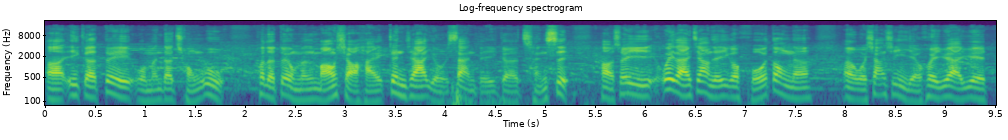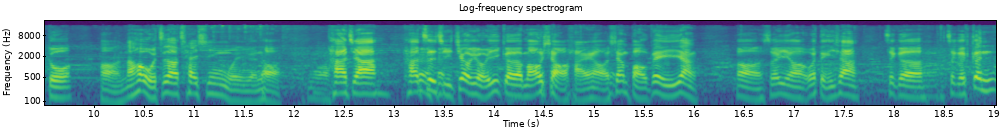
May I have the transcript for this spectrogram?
呃一个对我们的宠物。或者对我们毛小孩更加友善的一个城市，好，所以未来这样的一个活动呢，呃，我相信也会越来越多，好，然后我知道蔡新委员哦，他家他自己就有一个毛小孩哦，像宝贝一样，哦，所以哦，我等一下这个这个更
